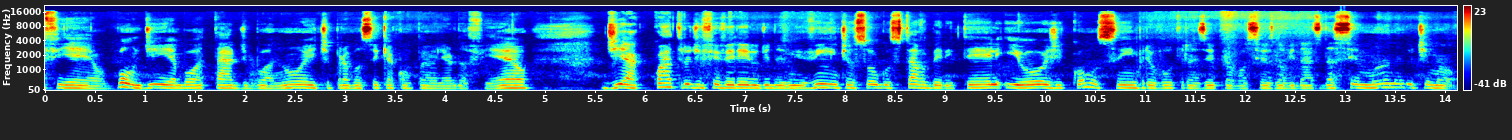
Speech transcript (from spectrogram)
fiel! Bom dia, boa tarde, boa noite para você que acompanha o Olhar do Fiel. Dia 4 de fevereiro de 2020, eu sou Gustavo Beritelli e hoje, como sempre, eu vou trazer para você as novidades da semana do Timão.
